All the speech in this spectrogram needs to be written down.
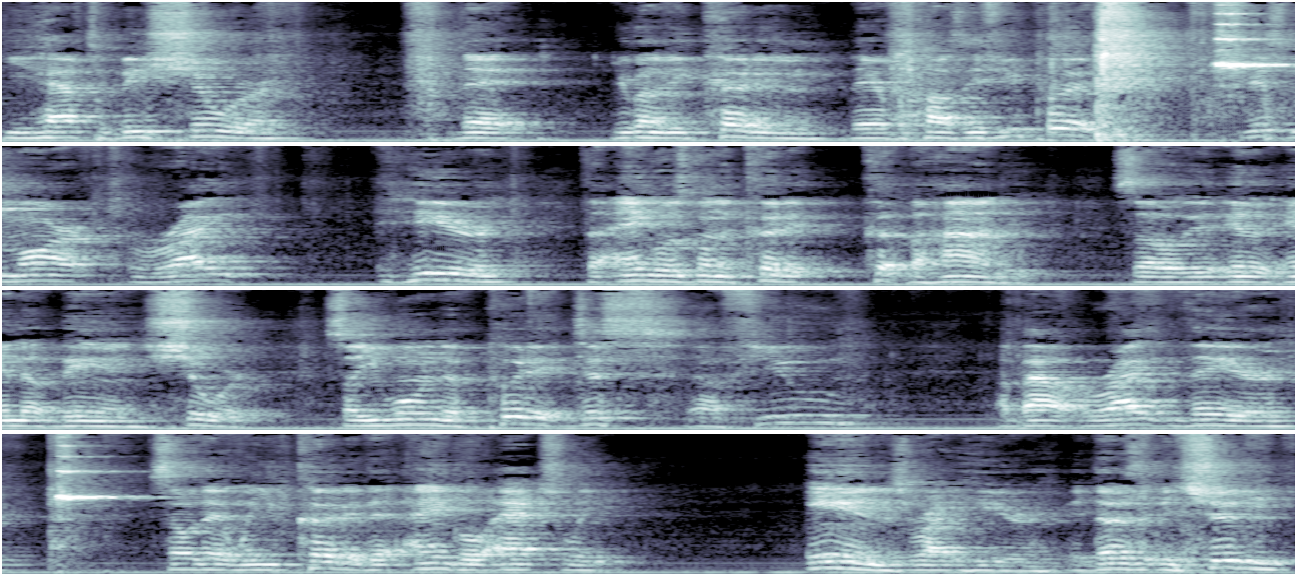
you have to be sure that you're going to be cutting there because if you put this mark right here, the angle is going to cut it, cut behind it. So it, it'll end up being short. So you want to put it just a few, about right there, so that when you cut it, the angle actually ends right here. It doesn't, it shouldn't,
